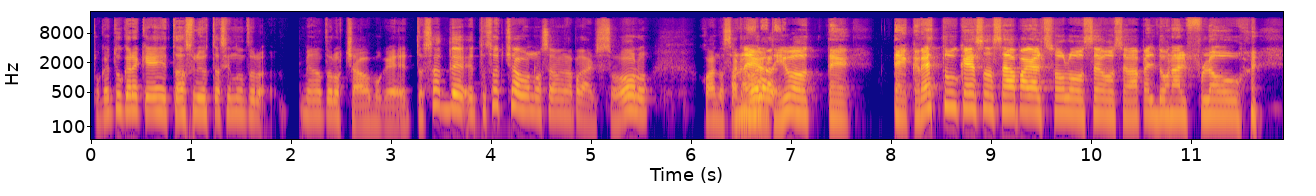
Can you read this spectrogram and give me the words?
¿Por qué tú crees que Estados Unidos está haciendo todo, todos los chavos? Porque estos, esos chavos no se van a pagar solos. Cuando se negativo, ¿te, ¿te crees tú que eso se va a pagar solo o se, o se va a perdonar flow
